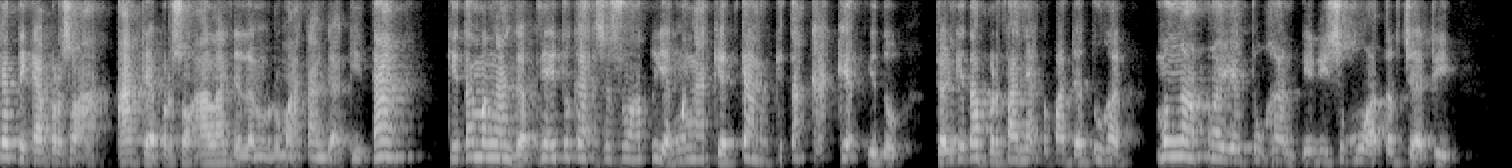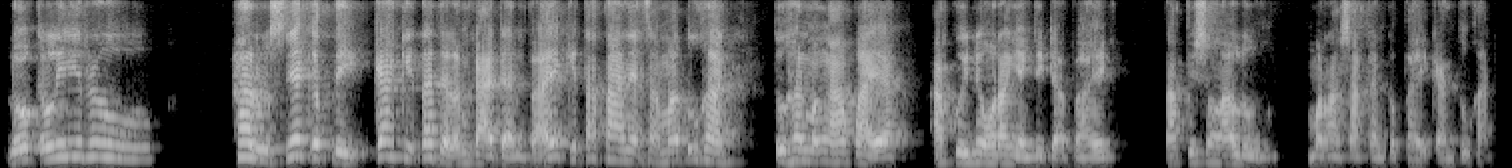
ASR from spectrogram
Ketika persoal, ada persoalan dalam rumah tangga kita, kita menganggapnya itu kayak sesuatu yang mengagetkan. Kita kaget gitu. Dan kita bertanya kepada Tuhan, mengapa ya Tuhan ini semua terjadi? Loh keliru. Harusnya ketika kita dalam keadaan baik, kita tanya sama Tuhan, Tuhan mengapa ya aku ini orang yang tidak baik tapi selalu merasakan kebaikan Tuhan.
